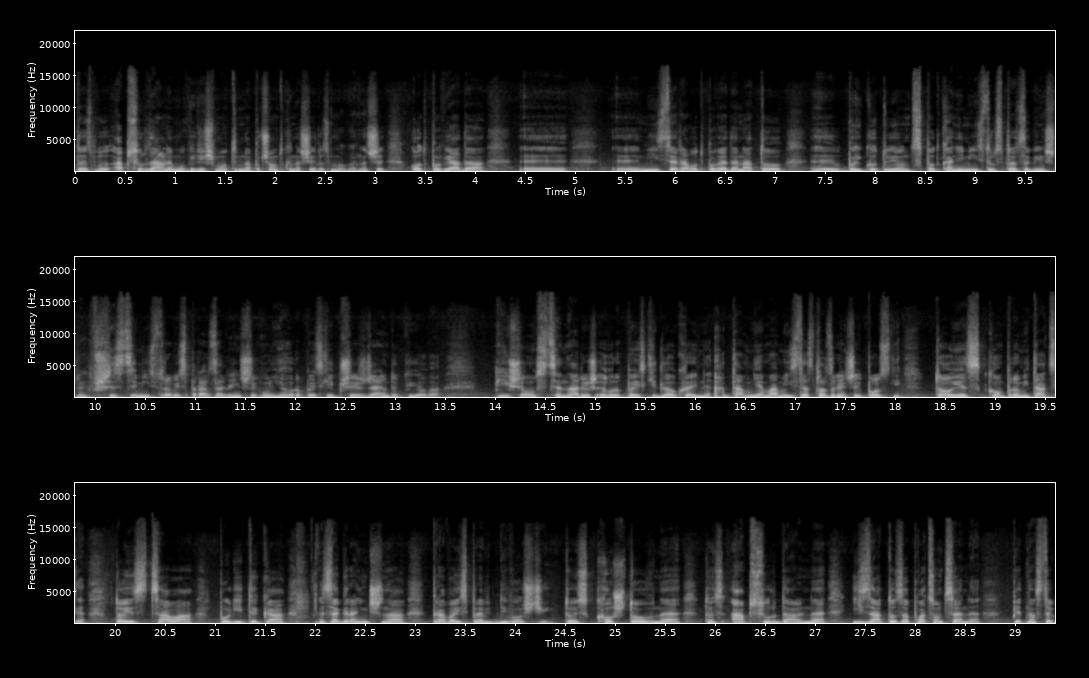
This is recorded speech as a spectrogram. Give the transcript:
to jest absurdalne. Mówiliśmy o tym na początku naszej rozmowy. Znaczy, odpowiada, e, e, minister Rau odpowiada na to, bojkotując spotkanie ministrów spraw zagranicznych. Wszyscy ministrowie spraw zagranicznych Unii Europejskiej przyjeżdżają do Kijowa. Piszą scenariusz europejski dla Ukrainy, a tam nie ma ministra spraw zagranicznych Polski. To jest kompromitacja. To jest cała polityka zagraniczna Prawa i Sprawiedliwości. To jest kosztowne, to jest absurdalne i za to zapłacą cenę 15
